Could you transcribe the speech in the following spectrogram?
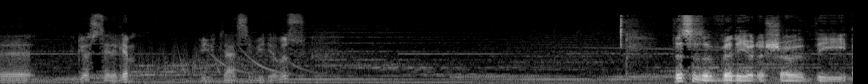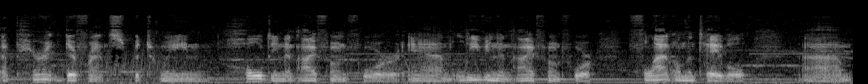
e, gösterelim. Yüklensin videomuz. This is a video to show the apparent difference between holding an iPhone 4 and leaving an iPhone 4 flat on the table um,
